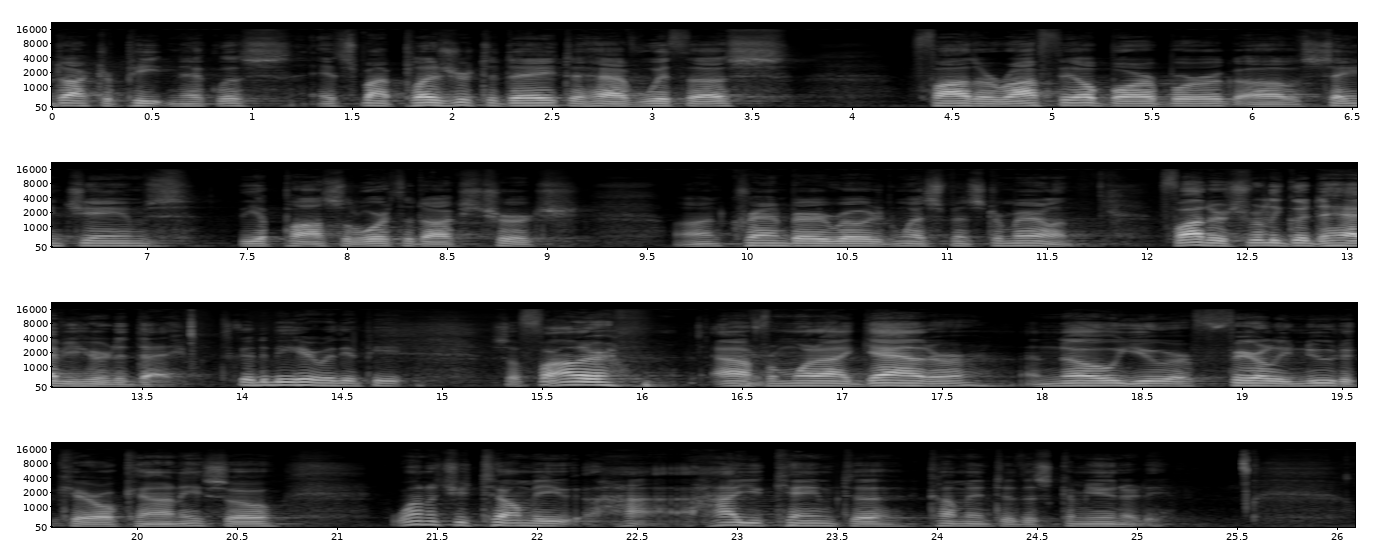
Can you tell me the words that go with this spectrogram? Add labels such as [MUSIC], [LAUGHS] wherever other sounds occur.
I'm Dr. Pete Nicholas. It's my pleasure today to have with us Father Raphael Barberg of St. James the Apostle Orthodox Church on Cranberry Road in Westminster, Maryland. Father, it's really good to have you here today. It's good to be here with you, Pete. So, Father, uh, from what I gather and know, you are fairly new to Carroll County. So, why don't you tell me how, how you came to come into this community?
